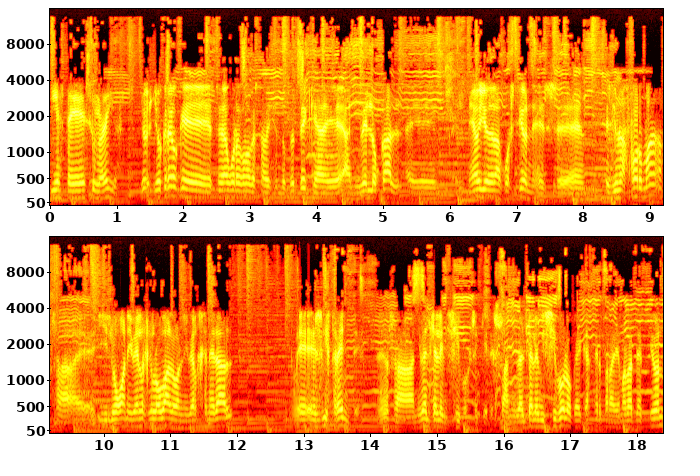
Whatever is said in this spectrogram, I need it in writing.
y este es uno de ellos. Yo, yo creo que estoy de acuerdo con lo que estaba diciendo Pepe, que a, nivel local eh, el meollo de la cuestión es, eh, es de una forma, o sea, eh, y luego a nivel global o a nivel general es diferente. eh, o sea, a nivel televisivo, si quieres. O sea, a nivel televisivo lo que hay que hacer para llamar la atención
